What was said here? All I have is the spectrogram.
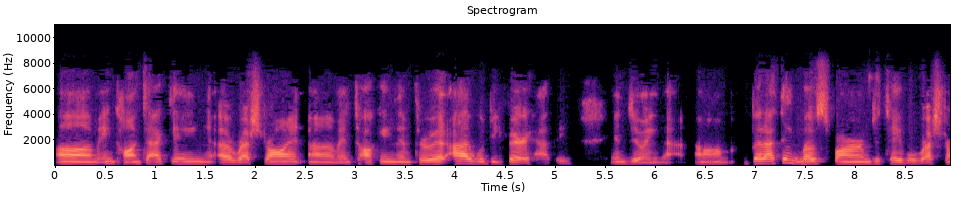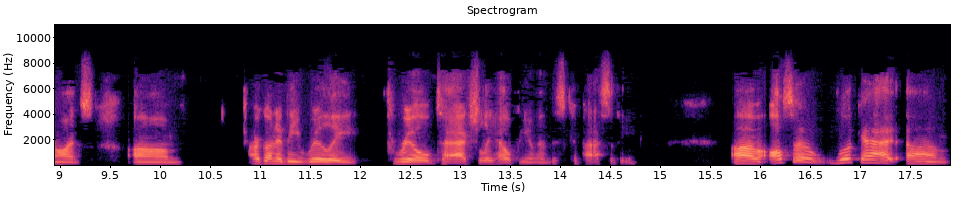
um, in contacting a restaurant um, and talking them through it, I would be very happy in doing that. Um, but I think most farm to table restaurants um, are going to be really thrilled to actually help you in this capacity. Um, also, look at um,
